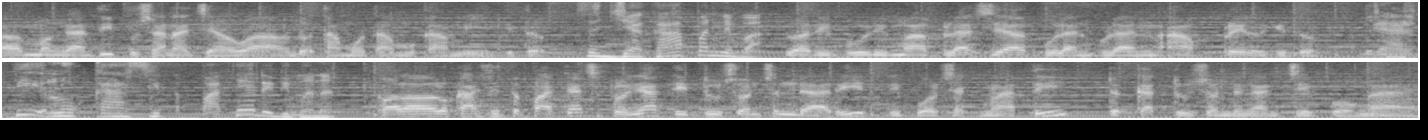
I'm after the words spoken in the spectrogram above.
uh, mengganti busana Jawa untuk tamu-tamu kami gitu. Sejak kapan nih Pak? 2015 ya bulan-bulan April gitu. Berarti lokasi tepatnya ada di mana? Kalau lokasi tepatnya sebetulnya di Dusun Sendari di Polsek Melati dekat dusun dengan Cebongan.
